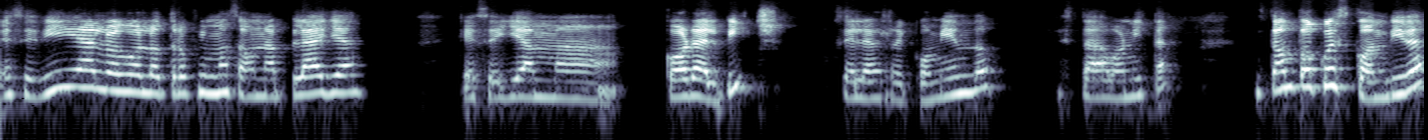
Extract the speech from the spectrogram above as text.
ese día, luego el otro fuimos a una playa que se llama Coral Beach, se las recomiendo, está bonita, está un poco escondida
